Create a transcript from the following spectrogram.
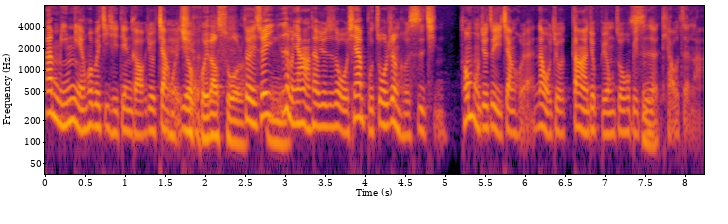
那明年会不会继续垫高就降回去？又回到缩了。对，所以日本央行态度就是说，我现在不做任何事情，通膨就自己降回来，那我就当然就不用做货币政策调整啦。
